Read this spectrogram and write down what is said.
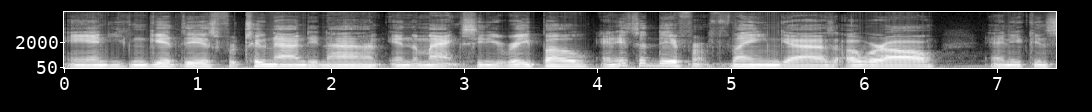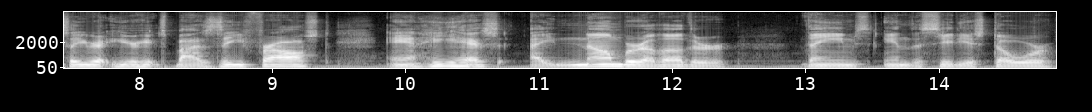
And you can get this for $2.99 in the Mac City repo. And it's a different theme, guys, overall. And you can see right here, it's by Z Frost. And he has a number of other themes in the Cydia store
